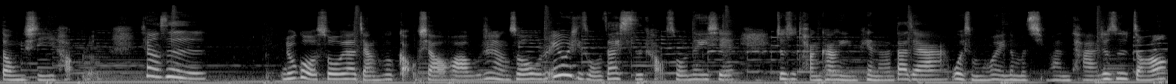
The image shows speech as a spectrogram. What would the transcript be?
东西好了，像是。如果说要讲说搞笑的话，我就想说，我因为其实我在思考说那些就是团康影片啊，大家为什么会那么喜欢它，就是总要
